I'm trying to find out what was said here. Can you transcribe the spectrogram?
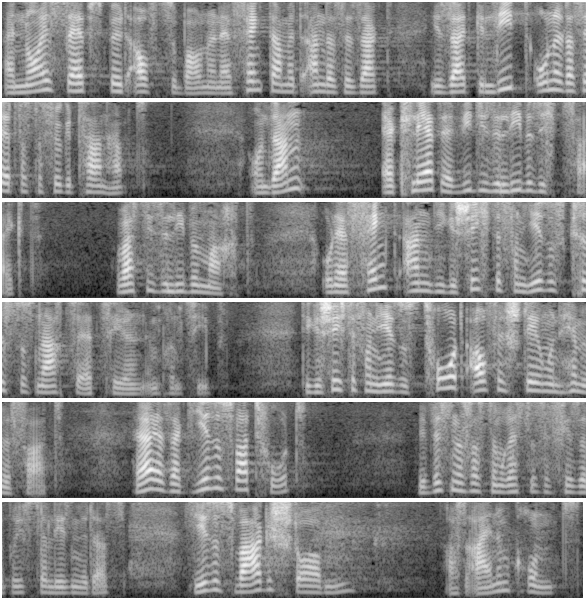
ein neues Selbstbild aufzubauen. Und er fängt damit an, dass er sagt, ihr seid geliebt, ohne dass ihr etwas dafür getan habt. Und dann erklärt er, wie diese Liebe sich zeigt, was diese Liebe macht. Und er fängt an, die Geschichte von Jesus Christus nachzuerzählen im Prinzip. Die Geschichte von Jesus Tod, Auferstehung und Himmelfahrt. Ja, er sagt, Jesus war tot. Wir wissen das aus dem Rest des Epheserbriefs, da lesen wir das. Jesus war gestorben aus einem Grund,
